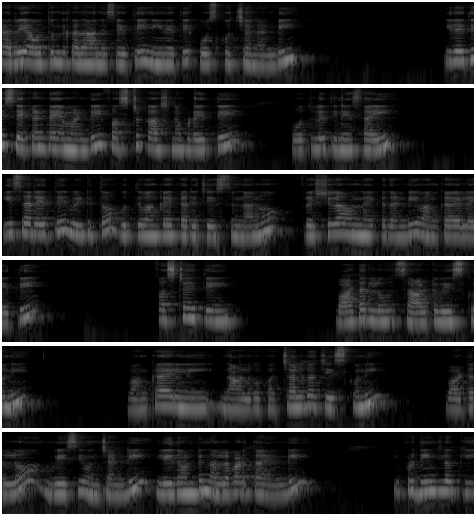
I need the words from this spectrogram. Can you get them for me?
కర్రీ అవుతుంది కదా అనేసి అయితే నేనైతే కోసుకొచ్చానండి. ఇదైతే సెకండ్ టైం అండి. ఫస్ట్ కాసినప్పుడైతే కోతులే తినేసాయి ఈసారి అయితే వీటితో గుత్తి వంకాయ కర్రీ చేస్తున్నాను. ఫ్రెష్గా ఉన్నాయి కదండి వంకాయలు అయితే ఫస్ట్ అయితే వాటర్లో సాల్ట్ వేసుకొని వంకాయల్ని నాలుగు పచ్చాలుగా చేసుకొని వాటర్లో వేసి ఉంచండి. లేదంటే నల్లబడతాయండి. ఇప్పుడు దీంట్లోకి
